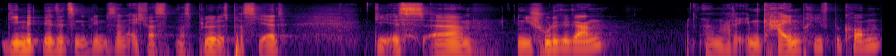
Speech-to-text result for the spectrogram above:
die mit mir sitzen geblieben ist, dann echt was, was Blödes passiert. Die ist äh, in die Schule gegangen, ähm, hatte eben keinen Brief bekommen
